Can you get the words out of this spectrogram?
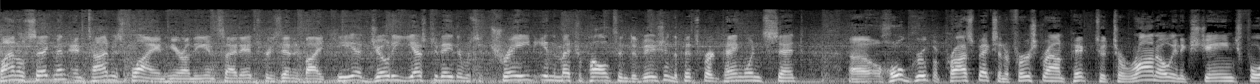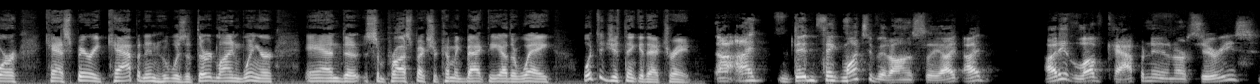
Final segment, and time is flying here on the Inside Edge presented by Kia. Jody, yesterday there was a trade in the Metropolitan Division. The Pittsburgh Penguins sent uh, a whole group of prospects and a first round pick to Toronto in exchange for Kasperi Kapanen, who was a third line winger, and uh, some prospects are coming back the other way. What did you think of that trade? I didn't think much of it, honestly. I I, I didn't love Kapanen in our series,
